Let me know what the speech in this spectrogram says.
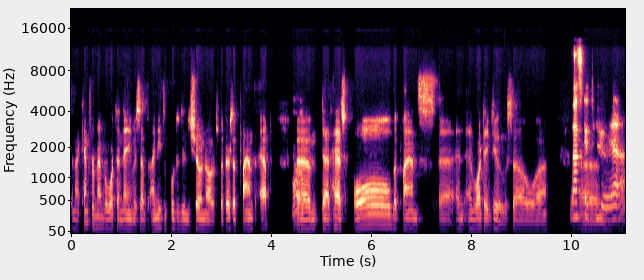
and I can't remember what the name is. I need to put it in the show notes, but there's a plant app oh. um, that has all the plants uh, and, and what they do. So uh, that's good um, too. Yeah.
